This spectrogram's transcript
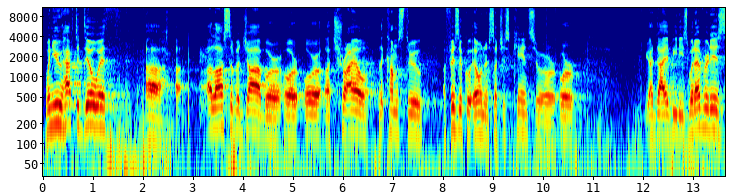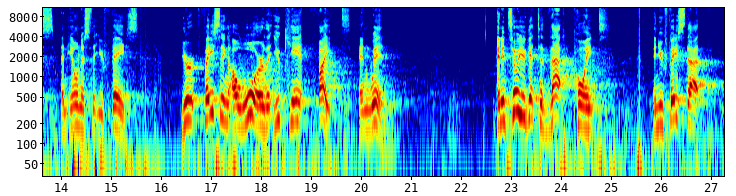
When you have to deal with uh, a, a, loss of a job or, or, or a trial that comes through a physical illness such as cancer or, or diabetes, whatever it is, an illness that you face, you're facing a war that you can't fight and win. And until you get to that point and you face that,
